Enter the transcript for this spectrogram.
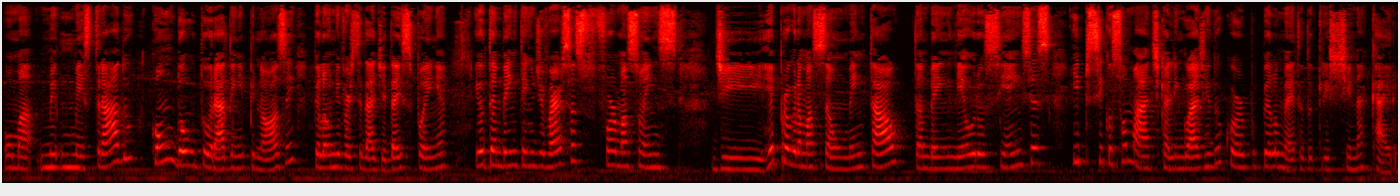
uma, um mestrado com doutorado em hipnose pela Universidade da Espanha. Eu também tenho diversas formações de reprogramação mental, também neurociências e psicossomática, a linguagem do corpo, pelo método Cristina Cairo.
